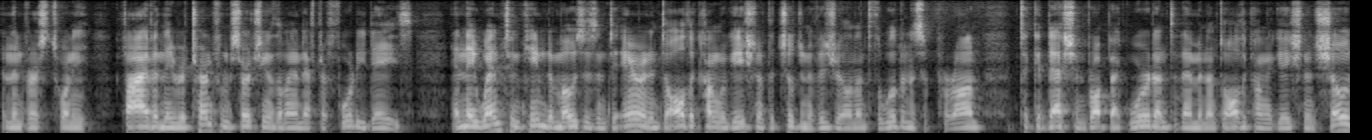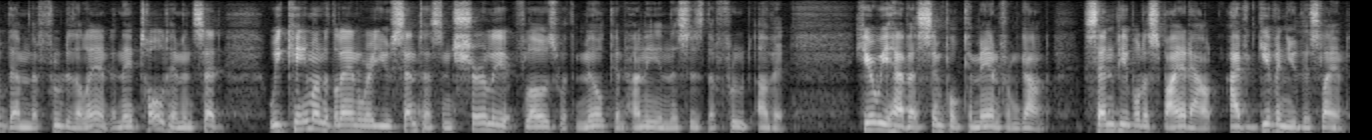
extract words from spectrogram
And then verse 25 And they returned from searching of the land after forty days. And they went and came to Moses and to Aaron and to all the congregation of the children of Israel and unto the wilderness of Paran to Kadesh and brought back word unto them and unto all the congregation and showed them the fruit of the land. And they told him and said, We came unto the land where you sent us, and surely it flows with milk and honey, and this is the fruit of it. Here we have a simple command from God send people to spy it out. I've given you this land.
